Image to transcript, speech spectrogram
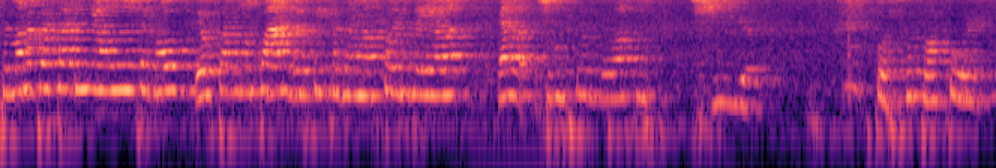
Semana passada minha aluna chegou, eu estava no quadro assim, fazendo umas coisas, e ela, ela chegou para mim e falou assim, tia, posso contar uma coisa?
